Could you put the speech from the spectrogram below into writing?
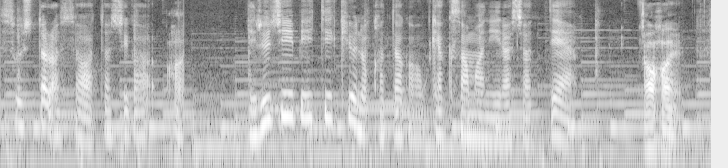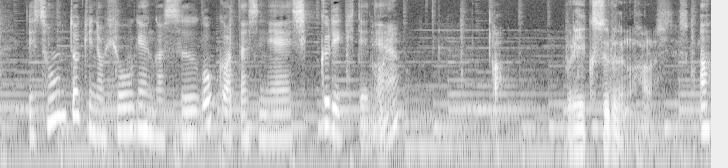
そしたらさ私がは LGBTQ の方がお客様にいらっしゃってあはい。でその時の表現がすごく私ねしっくりきてねブレイクスルーの話ですか？あ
